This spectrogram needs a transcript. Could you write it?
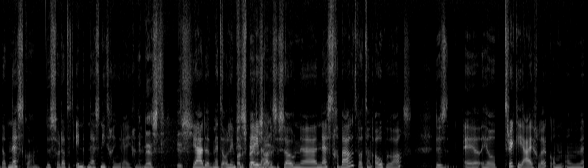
dat nest kwam. Dus zodat het in het nest niet ging regenen. Het nest is... Ja, de, met de Olympische de Spelen Spelen hadden ze zo'n eh, nest gebouwd, wat dan open was. Dus heel, heel tricky eigenlijk om, om eh,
